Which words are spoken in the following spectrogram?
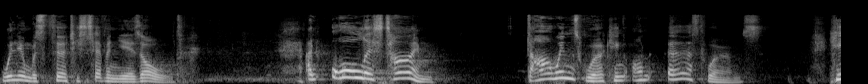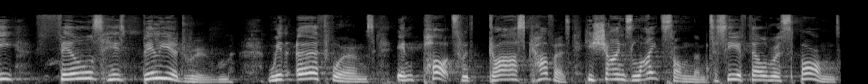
William was 37 years old. And all this time, Darwin's working on earthworms. He fills his billiard room with earthworms in pots with glass covers. He shines lights on them to see if they'll respond.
